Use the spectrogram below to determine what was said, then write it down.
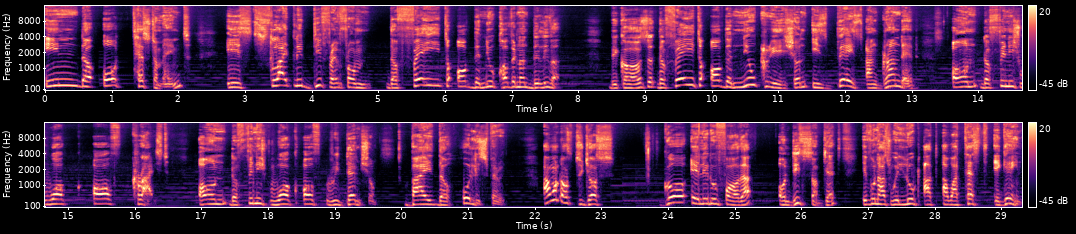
in the Old Testament is slightly different from the faith of the New Covenant believer because the faith of the new creation is based and grounded on the finished work of Christ, on the finished work of redemption by the Holy Spirit. I want us to just go a little further on this subject, even as we look at our text again.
